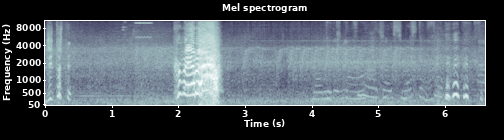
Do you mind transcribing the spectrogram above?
じっとしてこの野郎まるで蜜を破壊しましたわ甘いですよどうしたそれで終わりか出撃する機体を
